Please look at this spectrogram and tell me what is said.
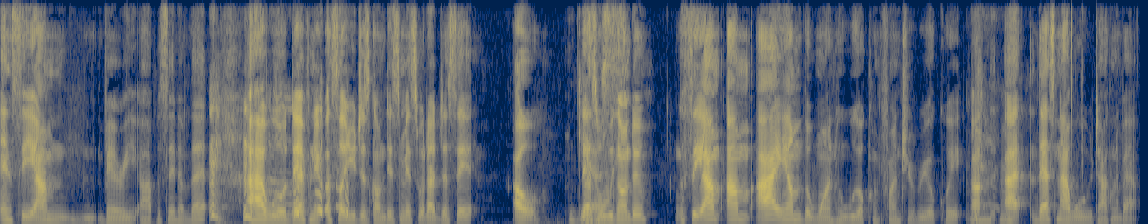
And see, I'm very opposite of that. I will definitely. So you just gonna dismiss what I just said? Oh, that's what Yes. we gonna do. See, I'm I'm I am the one who will confront you real quick. Uh, I, that's not what we're talking about.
